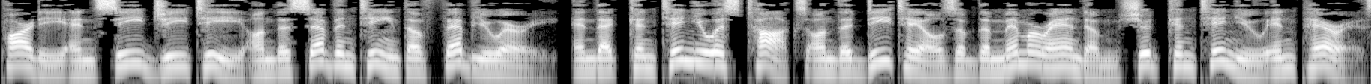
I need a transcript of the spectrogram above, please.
Party and CGT on 17 February, and that continuous talks on the details of the memorandum should continue in Paris.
